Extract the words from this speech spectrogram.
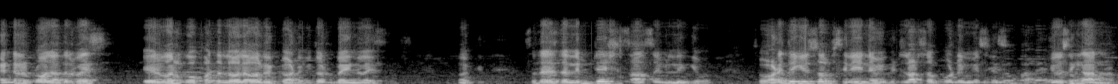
entire project. Otherwise, everyone go for the low level recording without buying the license. Okay. So there is the limitations also will be given. So what is the use of Selenium if it's not supporting? Is using or not?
